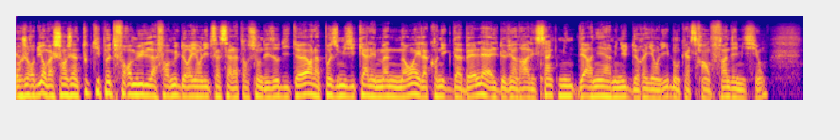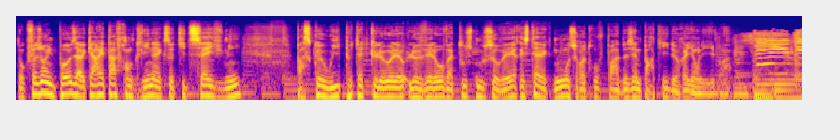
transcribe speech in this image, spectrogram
Aujourd'hui, on va changer un tout petit peu de formule. La formule de Rayon Libre, ça c'est à l'attention des auditeurs. La pause musicale est maintenant et la chronique d'Abel, elle deviendra les cinq dernières minutes de Rayon Libre, donc elle sera en fin d'émission. Donc faisons une pause avec Aretha Franklin avec ce titre Save Me. Parce que oui, peut-être que le, le vélo va tous nous sauver. Restez avec nous, on se retrouve pour la deuxième partie de Rayon Libre. Save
